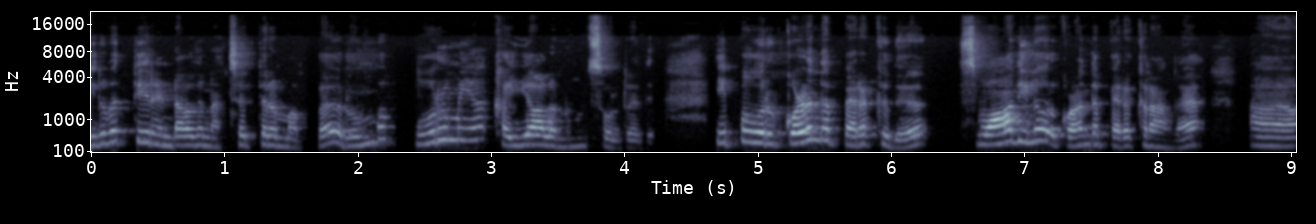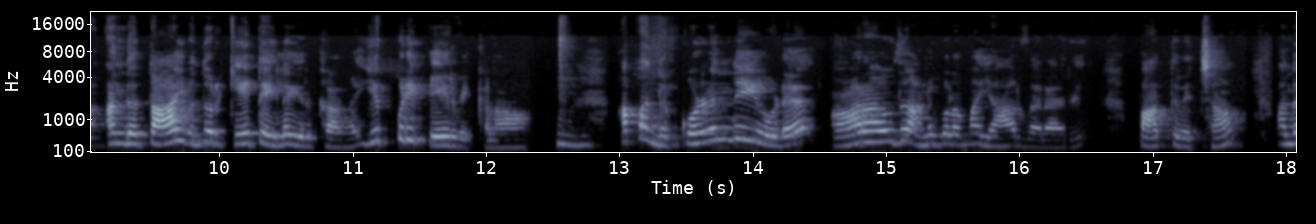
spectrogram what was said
இருபத்தி ரெண்டாவது நட்சத்திரம் அப்ப ரொம்ப பொறுமையா கையாளணும்னு சொல்றது இப்ப ஒரு குழந்தை பிறக்குது சுவாதியில ஒரு குழந்தை பிறக்குறாங்க. அந்த தாய் வந்து ஒரு கேட்டையில இருக்காங்க. எப்படி பேர் வைக்கலாம்? அப்ப அந்த குழந்தையோட 6வது அனுகூலமா யார் வராரு? பார்த்து வச்சான். அந்த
